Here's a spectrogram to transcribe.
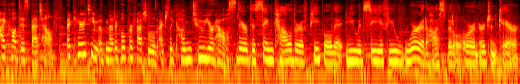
I call Dispatch Health. A care team of medical professionals actually come to your house. They're the same caliber of people that you would see if you were at a hospital or an urgent care.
